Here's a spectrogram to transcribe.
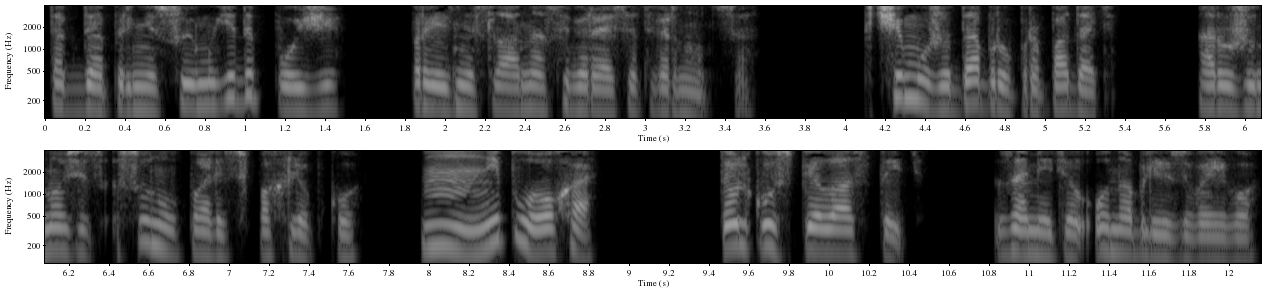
«Тогда принесу ему еды позже», — произнесла она, собираясь отвернуться. «К чему же добру пропадать?» Оруженосец сунул палец в похлебку. «Ммм, неплохо. Только успела остыть. — заметил он, облизывая его.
